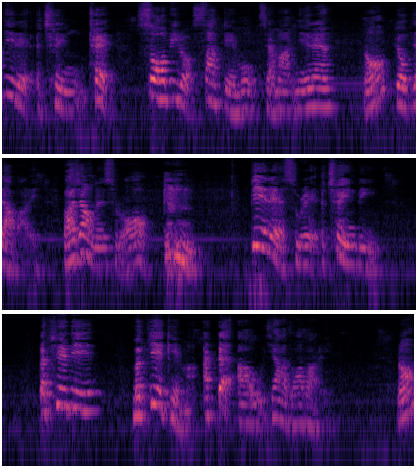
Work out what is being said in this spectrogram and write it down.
ပြည့်တဲ့အချိန်ထက်စောပြီးတော့စတင်ဖို့ဆရာမအများတန်းနော်ပြောပြပါတယ်ဘာကြောင့်လဲဆိုတော့ပြည့်တယ်ဆိုတဲ့အချိန်ဒီတစ်ဖြည်းဖြည်းမပြည့်ခင်မှာအတက်အားကိုရသွားပါတယ်နော်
